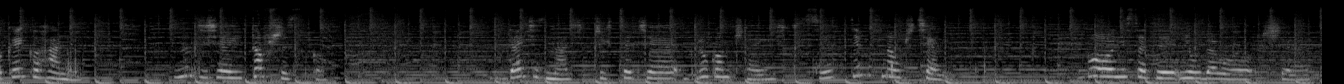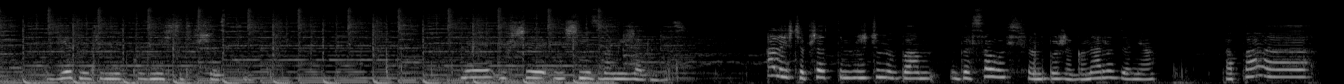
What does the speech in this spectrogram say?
Okej, kochani. Na dzisiaj to wszystko. Dajcie znać, czy chcecie drugą część z typów nauczycieli. Bo niestety nie udało się w jednym filmiku zmieścić wszystkich. My już się musimy z Wami żegnać. Ale jeszcze przed tym życzymy Wam wesołych świąt Bożego Narodzenia. Pa, pa!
